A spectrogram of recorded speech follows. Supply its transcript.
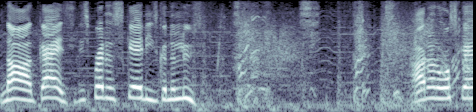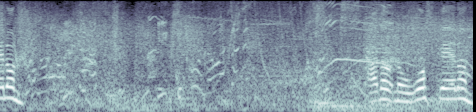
Nah, guys. This brother's scared he's going to lose. I don't know what's going on. I don't know what's going on.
